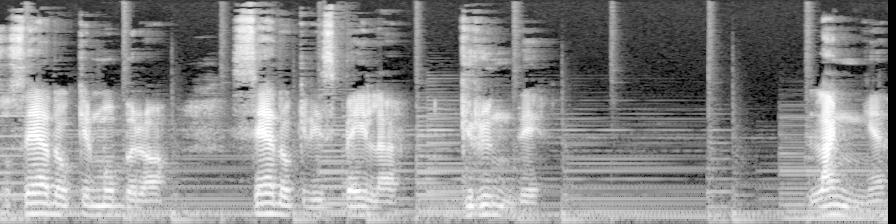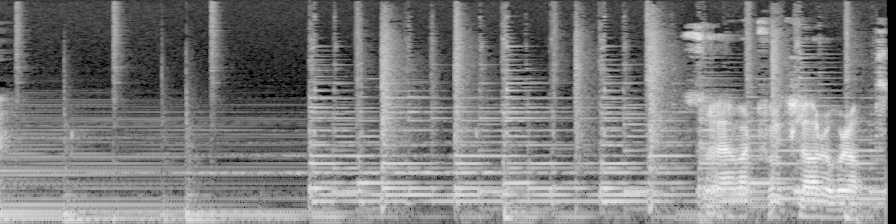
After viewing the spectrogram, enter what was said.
Så se dere mobbere. Se dere i speilet grundig. Lenge. Klar over at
